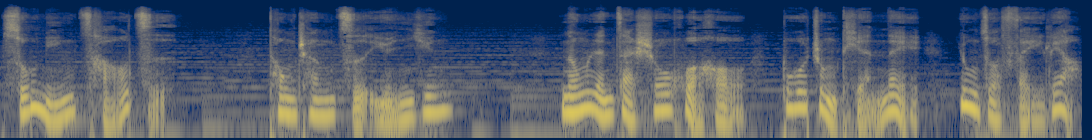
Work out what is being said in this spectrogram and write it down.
俗名草籽，通称紫云英。农人在收获后播种田内，用作肥料。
